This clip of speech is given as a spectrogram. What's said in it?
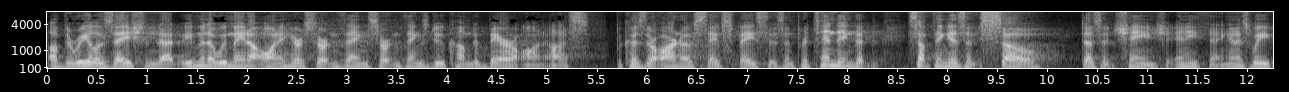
of the realization that even though we may not want to hear certain things, certain things do come to bear on us because there are no safe spaces. And pretending that something isn't so doesn't change anything. And as we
